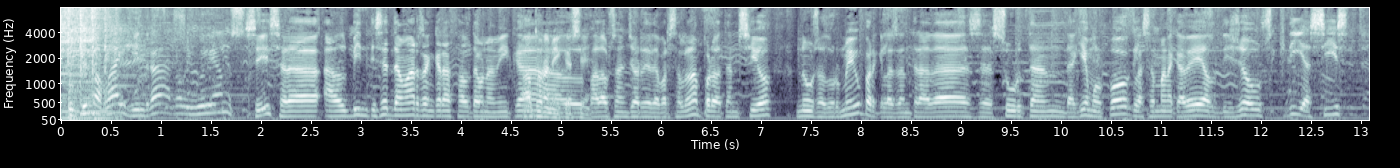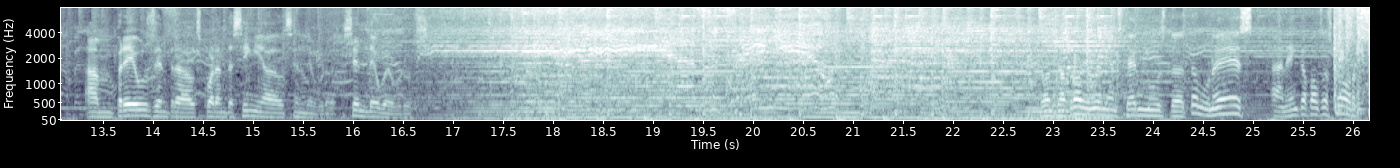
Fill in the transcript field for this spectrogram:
Es confirma Blai, vindrà Robin Williams? Sí, serà el 27 de març, encara falta una mica, Falta una mica, al sí. Palau Sant Jordi de Barcelona, però atenció, no us adormiu, perquè les entrades eh, surten d'aquí a molt poc, la setmana que ve, el dijous, dia 6, amb preus entre els 45 i els 100 euros. 110 euros. Doncs amb Robin Williams fem-nos de taloners, anem cap als esports.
